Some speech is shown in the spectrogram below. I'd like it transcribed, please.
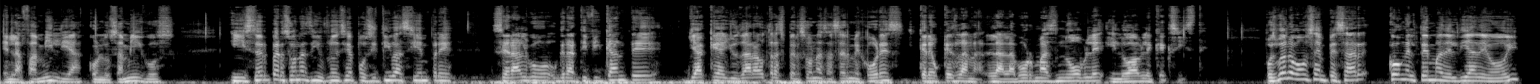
en la familia, con los amigos, y ser personas de influencia positiva siempre será algo gratificante, ya que ayudar a otras personas a ser mejores creo que es la, labor más noble y loable que existe. Pues bueno, vamos a empezar con el tema del día de hoy.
